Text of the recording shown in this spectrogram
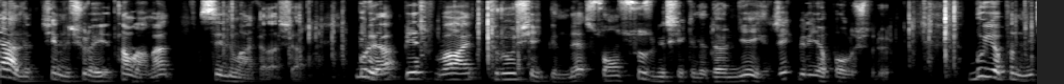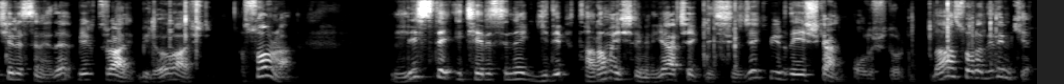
Geldim. Şimdi şurayı tamamen sildim arkadaşlar. Buraya bir while true şeklinde sonsuz bir şekilde döngüye girecek bir yapı oluşturuyorum. Bu yapının içerisine de bir try bloğu açtım. Sonra liste içerisine gidip tarama işlemini gerçekleştirecek bir değişken oluşturdum. Daha sonra dedim ki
